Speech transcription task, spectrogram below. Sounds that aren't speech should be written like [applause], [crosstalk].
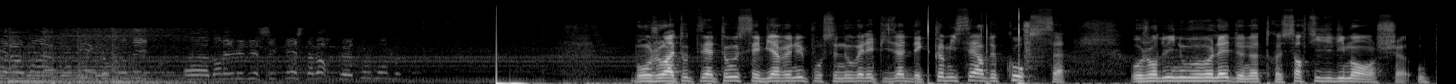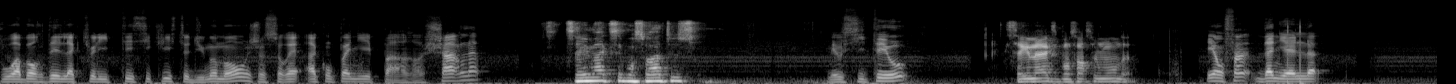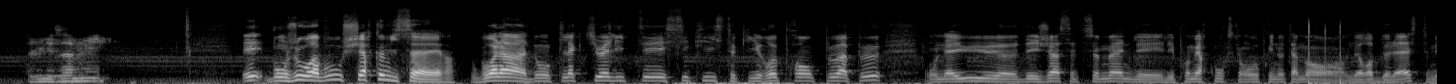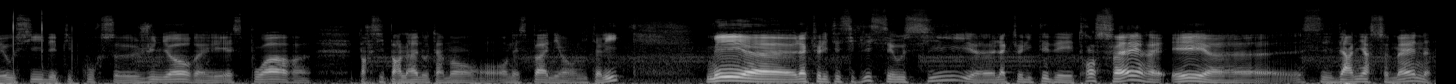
Et il est littéralement à pied, comme on dit, euh, dans les milieux cyclistes, alors que tout le monde... Bonjour à toutes et à tous et bienvenue pour ce nouvel épisode des commissaires de course. Aujourd'hui, nouveau volet de notre sortie du dimanche, où pour aborder l'actualité cycliste du moment, je serai accompagné par Charles. Salut Max et bonsoir à tous. Mais aussi Théo. Salut Max, bonsoir tout le monde. Et enfin Daniel. Salut les amis. Et bonjour à vous, cher commissaire. Voilà donc l'actualité cycliste qui reprend peu à peu. On a eu euh, déjà cette semaine les, premières courses qui ont repris notamment en Europe de l'Est, mais aussi des petites courses euh, juniors et espoirs euh, par-ci par-là, notamment en, Espagne et en Italie. Mais l'actualité cycliste, c'est aussi l'actualité des transferts. Et ces dernières semaines,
